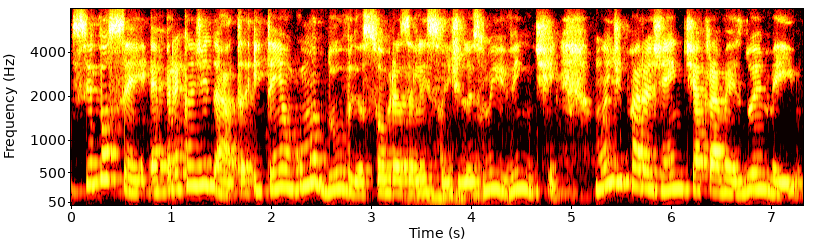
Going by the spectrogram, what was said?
Se você é pré-candidata e tem alguma dúvida sobre as eleições de 2020, mande para a gente através do e-mail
